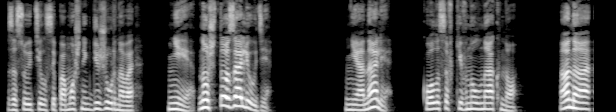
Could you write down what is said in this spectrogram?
— засуетился помощник дежурного. «Нет, ну что за люди?» «Не она ли?» — Колосов кивнул на окно. «Она.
